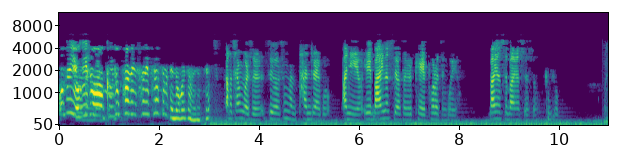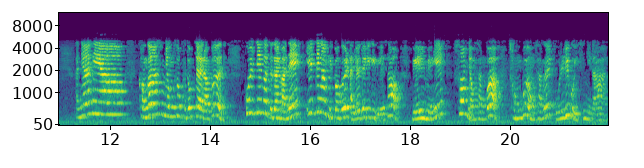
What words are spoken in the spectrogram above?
어, 선생님, 여기서 금속판이 선이 플러스로 된다고 하지 않으셨어요? 아까 잘못 말했어요. 지금 순간 단줄 알고. 아니에요. 얘 마이너스여서 이렇게 벌어진 거예요. 마이너스 마이너스여서 금속. 안녕하세요. 건강한 신연구소 구독자 여러분. 꼴찌에서 두 달 만에 1등한 비법을 알려드리기 위해서 매일매일 수업 영상과 정보 영상을 올리고 있습니다.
